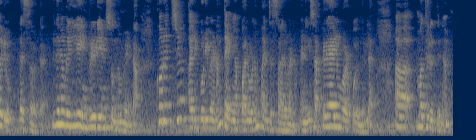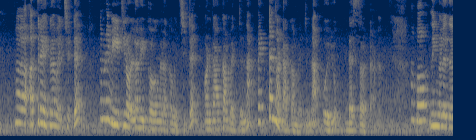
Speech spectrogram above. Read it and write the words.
ഒരു ഡെസേർട്ട്. ഇതിന് വലിയ ഇൻഗ്രീഡിയൻസ് ഒന്നും വേണ്ട. കുറച്ച് അരിപ്പൊടി വേണം തേങ്ങാപ്പാൽ വേണം പഞ്ചസാര വേണം. വേണമെങ്കിൽ ശർക്കര ആയാലും കുഴപ്പമൊന്നുമില്ല. മധുരത്തിന്. അത്രയൊക്കെ വെച്ചിട്ട് നമ്മുടെ വീട്ടിലുള്ള വിഭവങ്ങളൊക്കെ വെച്ചിട്ട് ഉണ്ടാക്കാൻ പറ്റുന്ന പെട്ടെന്ന് ഉണ്ടാക്കാൻ പറ്റുന്ന ഒരു ഡെസേർട്ടാണ്. അപ്പോൾ നിങ്ങളിത്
